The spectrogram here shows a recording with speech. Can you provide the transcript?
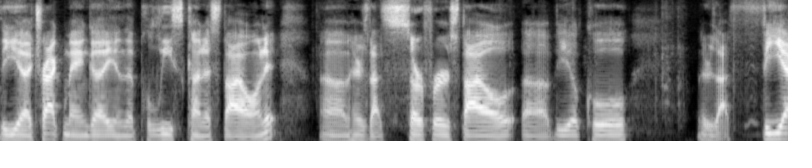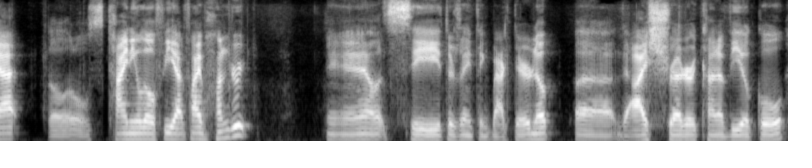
The uh, track manga in the police kind of style on it. Um, here's that surfer style uh, vehicle. There's that Fiat, a little tiny little Fiat 500. And let's see if there's anything back there. Nope. Uh, the ice shredder kind of vehicle.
